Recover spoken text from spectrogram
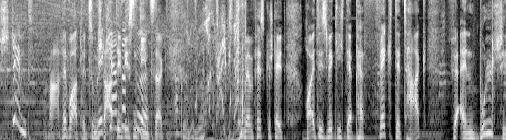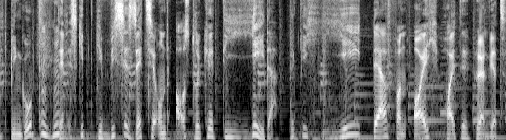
Stimmt. Wahre Worte zum Wir Start in diesen dazu. Dienstag. Wir haben festgestellt, heute ist wirklich der perfekte Tag für ein Bullshit-Bingo, Mhm. denn es gibt gewisse Sätze und Ausdrücke, die jeder, wirklich jeder von euch heute hören wird.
